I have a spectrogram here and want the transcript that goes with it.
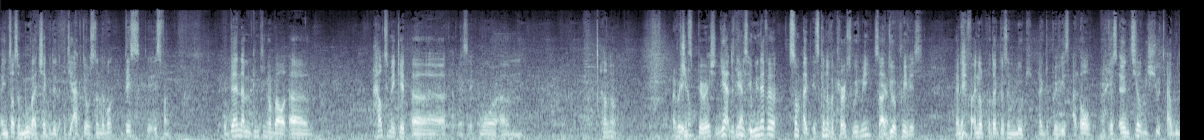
In terms of move, I check with the, the actor or stunt double. This is fine. But then I'm thinking about um, how to make it. Uh, how can I say more? Um, I don't know. The inspiration. Yeah, the thing Yeah. is, it will never. Some. uh, It's kind of a curse with me. So I do a previous, and the final product doesn't look like the previous at all. Because until we shoot, I will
